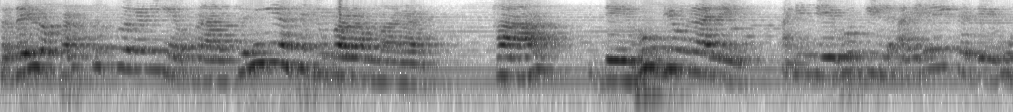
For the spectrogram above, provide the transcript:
सदैव प्रातस्मरणीय प्रार्थनीय असे तुकाराम महाराज. हा देहू घेऊन आले आणि देहूतील अनेक देहू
